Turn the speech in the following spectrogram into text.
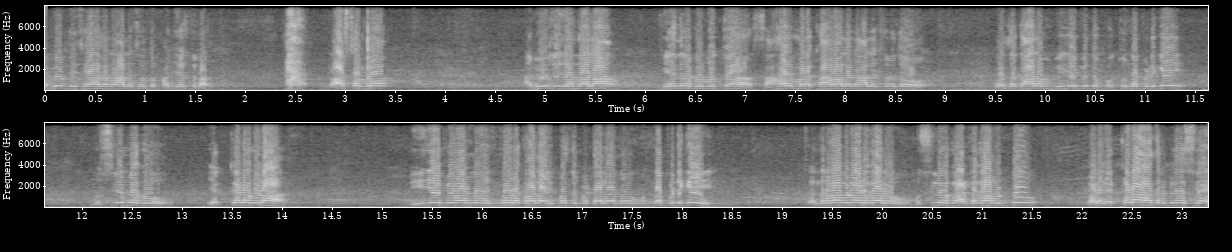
అభివృద్ధి చేయాలనే ఆలోచనతో పనిచేస్తున్నారు. రాష్ట్రంలో అభివృద్ధి చెందాలా? కేంద్ర ప్రభుత్వ సహాయం మనకు కావాలనే ఆలోచనతో కొంతకాలం బీజేపీతో పొత్తున్నప్పటికీ ముస్లింలకు ఎక్కడ కూడా బీజేపీ వాళ్ళు ఎన్నో రకాల ఇబ్బంది పెట్టాలని ఉన్నప్పటికీ చంద్రబాబు నాయుడు గారు ముస్లింలకు అండగా ఉంటూ వాళ్ళకి ఎక్కడా ఆంధ్రప్రదేశ్లో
